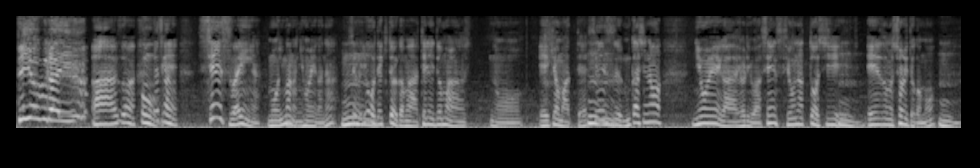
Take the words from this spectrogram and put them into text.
ていうぐらい。ああそうなん、うん。確かにセンスはいいんや。もう今の日本映画な、うん。それがようできとるかまあテレビドラマの影響もあって、うんうん。センス昔の日本映画よりはセンス強なっとうし、うん。映像の処理とかもうん。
